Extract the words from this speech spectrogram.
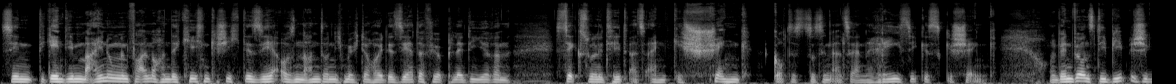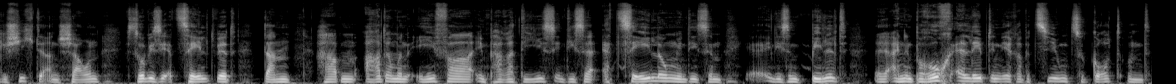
sind, gehen die Meinungen vor allem auch in der Kirchengeschichte sehr auseinander und ich möchte heute sehr dafür plädieren, Sexualität als ein Geschenk Gottes zu sehen, als ein riesiges Geschenk. Und wenn wir uns die biblische Geschichte anschauen, so wie sie erzählt wird, dann haben Adam und Eva im Paradies in dieser Erzählung, in diesem, in diesem Bild äh, einen Bruch erlebt in ihrer Beziehung zu Gott und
